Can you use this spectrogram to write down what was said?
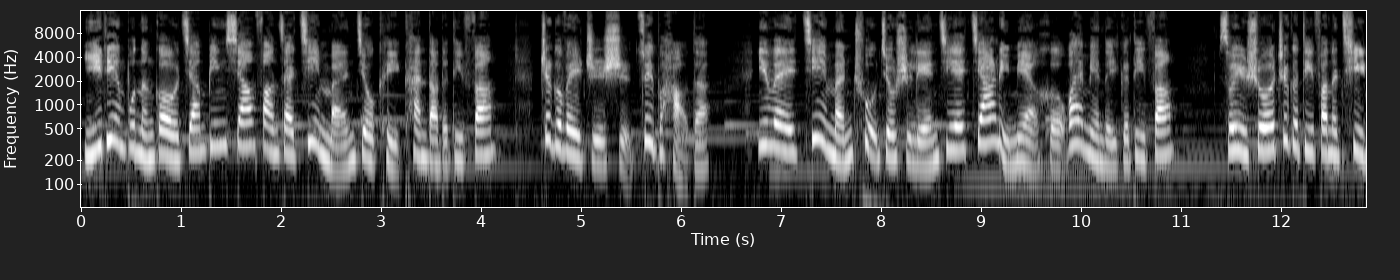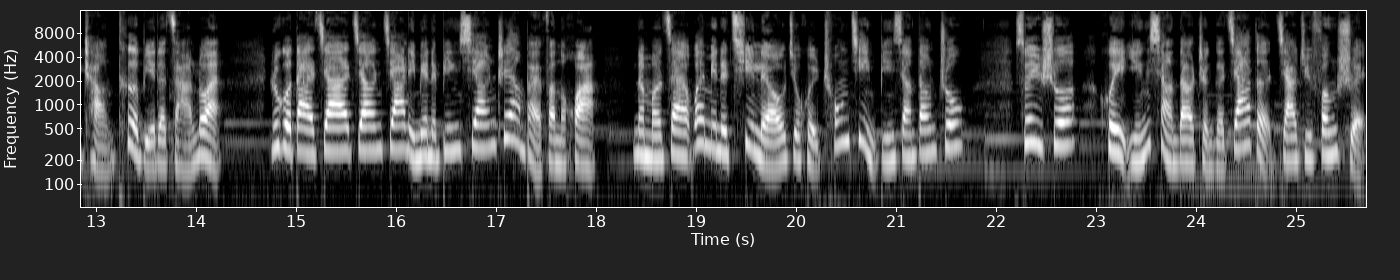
一定不能够将冰箱放在进门就可以看到的地方，这个位置是最不好的，因为进门处就是连接家里面和外面的一个地方。所以说，这个地方的气场特别的杂乱。如果大家将家里面的冰箱这样摆放的话，那么在外面的气流就会冲进冰箱当中，所以说会影响到整个家的家居风水，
